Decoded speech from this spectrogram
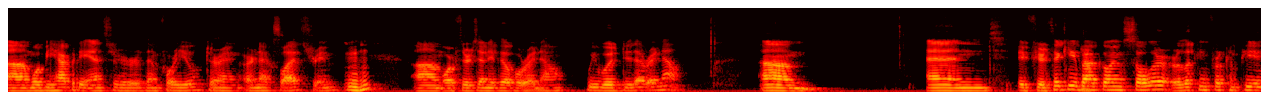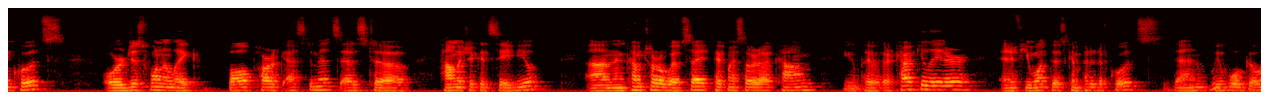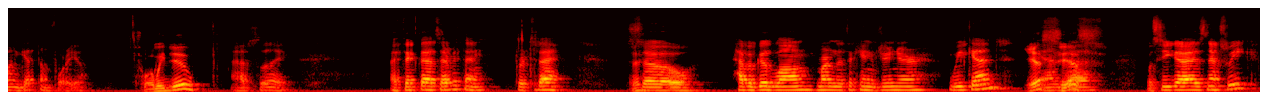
Um, we'll be happy to answer them for you during our next live stream. hmm um, or if there's any available right now, we would do that right now. Um, and if you're thinking about going solar or looking for competing quotes, or just want to like ballpark estimates as to how much it could save you, um, then come to our website, pickmysolar.com. You can play with our calculator, and if you want those competitive quotes, then we will go and get them for you. That's what we do. Absolutely. I think that's everything for today. So have a good long Martin Luther King Jr. weekend. Yes, And, yes. uh, We'll see you guys next week.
